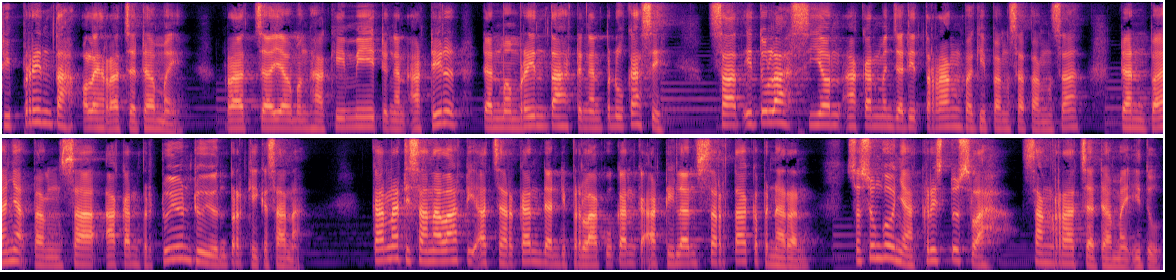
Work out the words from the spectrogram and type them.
diperintah oleh Raja Damai, Raja yang menghakimi dengan adil dan memerintah dengan penuh kasih. Saat itulah Sion akan menjadi terang bagi bangsa-bangsa dan banyak bangsa akan berduyun-duyun pergi ke sana. Karena di sanalah diajarkan dan diberlakukan keadilan serta kebenaran. Sesungguhnya Kristuslah Sang Raja Damai itu.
